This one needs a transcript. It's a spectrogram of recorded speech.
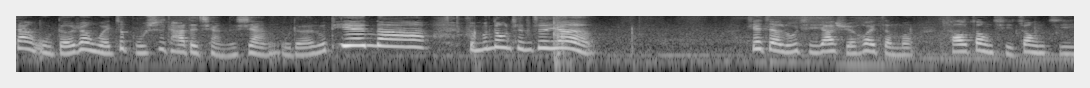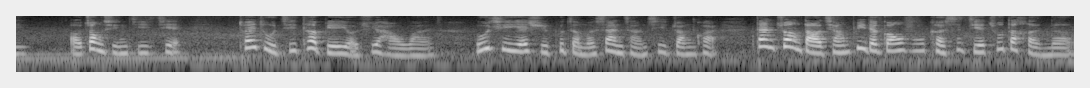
但伍德认为这不是他的强项。伍德说：“天哪，怎么弄成这样？”接着，卢奇要学会怎么操纵起重机，哦，重型机械，推土机特别有趣好玩。卢奇也许不怎么擅长砌砖块，但撞倒墙壁的功夫可是杰出的很呢。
